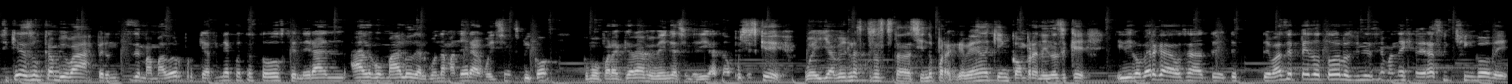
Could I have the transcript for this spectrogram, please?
Si quieres un cambio, va, pero no estés de mamador porque a fin de cuentas todos generan algo malo de alguna manera, güey, ¿sí me explico? Como para que ahora me vengas y me digas, no, pues es que, güey, ya ven las cosas que están haciendo para que vean a quién compran y no sé qué. Y digo, verga, o sea, te, te, vas de pedo todos los fines de semana y generas un chingo de,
